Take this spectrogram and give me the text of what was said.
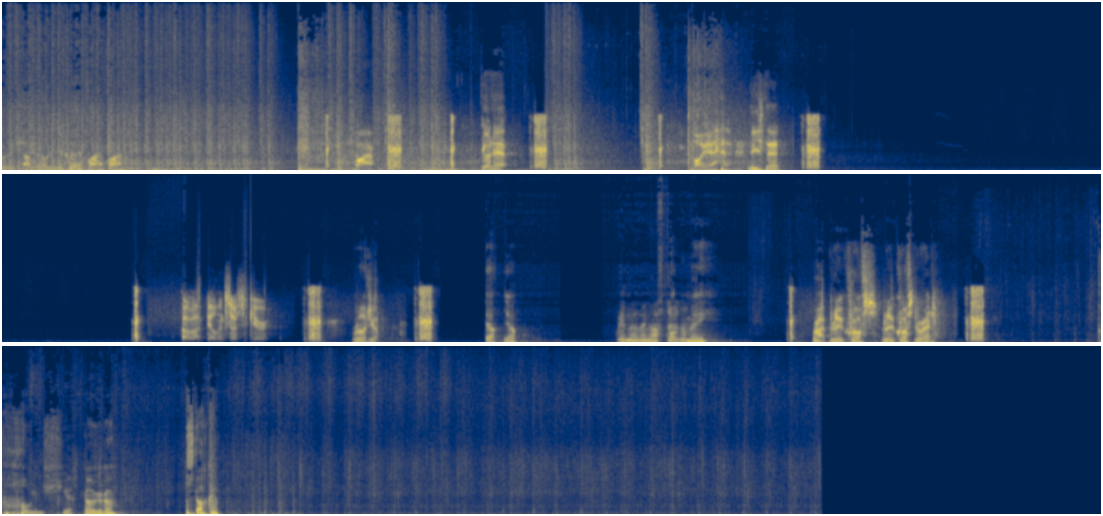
Hit that building, you're clear. Fire, fire. Fire! Good hit. Oh yeah, he's dead. Alright, buildings are secure. Roger. Yeah, yeah. We're moving after Fuck them. me. Right, blue cross. Blue cross to red. Holy shit. Go, go, go. Stuck.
